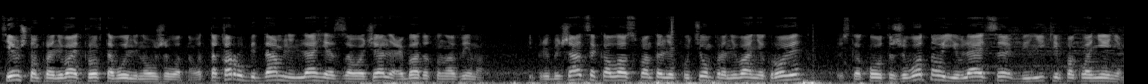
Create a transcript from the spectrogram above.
тем, что он проливает кровь того или иного животного. Вот такару биддам лилляхи аззаваджаль ибадату назима. И приближаться к Аллаху Субхану путем проливания крови, то есть какого-то животного, является великим поклонением.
